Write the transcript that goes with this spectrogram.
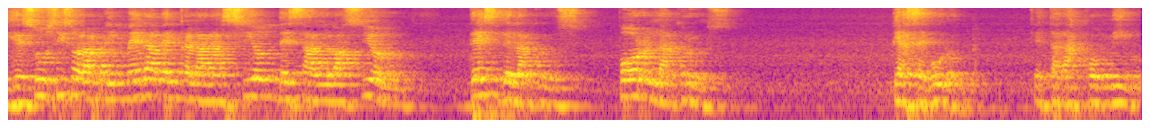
Y Jesús hizo la primera declaración de salvación desde la cruz, por la cruz. Te aseguro que estarás conmigo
